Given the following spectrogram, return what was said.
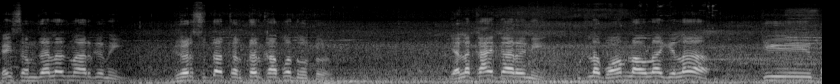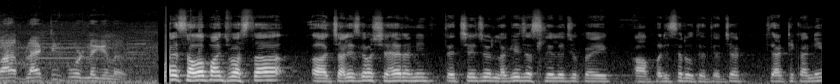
काही समजायलाच मार्ग नाही. घर सुद्धा थरथर कापत होतं. याला काय कारण आहे? कुठला बॉम्ब लावला गेला की बा प्लॅस्टिक फोडलं गेलं? सव्वा पाच वाजता चाळीसगाव शहर आणि त्याचे जे लगेज असलेले जे काही परिसर होते त्याच्या त्या ठिकाणी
